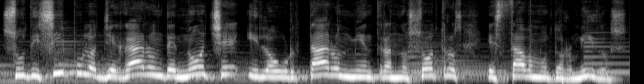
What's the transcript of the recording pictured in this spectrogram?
sus discípulos llegaron de noche y lo hurtaron mientras nosotros estábamos dormidos.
